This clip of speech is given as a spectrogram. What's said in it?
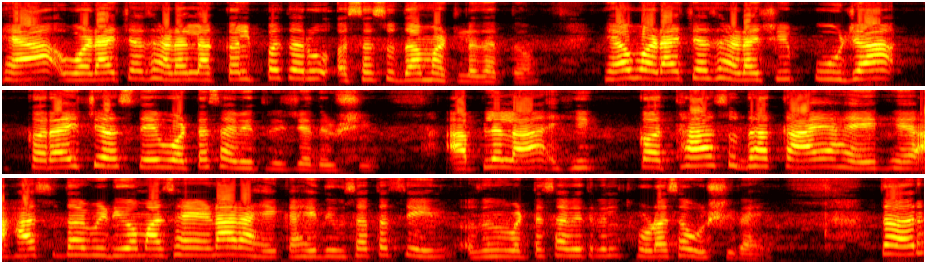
ह्या वडाच्या झाडाला कल्पतरू असं सुद्धा म्हटलं जातं. ह्या वडाच्या झाडाची पूजा करायची असते वटसावित्रीच्या दिवशी. आपल्याला ही कथा सुद्धा काय आहे हे हा सुद्धा व्हिडिओ माझा येणार आहे. काही दिवसातच येईल. अजून वटसावित्रीला थोडासा उशीर आहे. तर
